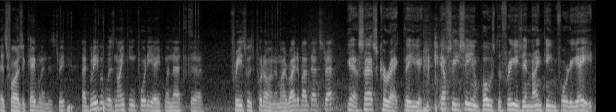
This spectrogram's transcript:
as far as the cable industry. I believe it was 1948 when that uh, freeze was put on. Am I right about that, Strat? Yes, that's correct. The FCC imposed the freeze in 1948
